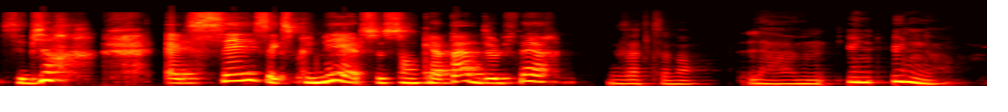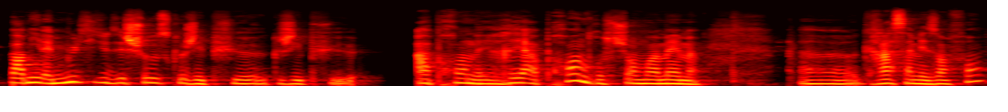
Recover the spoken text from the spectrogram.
c'est bien, elle sait s'exprimer, elle se sent capable de le faire. Exactement. La, une, une parmi la multitude des choses que j'ai pu que j'ai pu apprendre et réapprendre sur moi-même grâce à mes enfants,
